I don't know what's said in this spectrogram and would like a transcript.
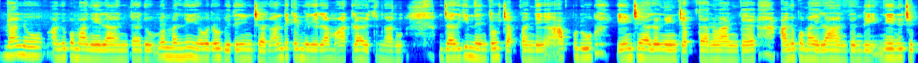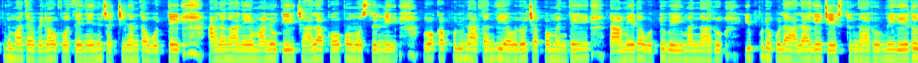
మను అనుపమ అని ఇలా అంటారు మిమ్మల్ని ఎవరో బెదిరించారు. అందుకే మీరు ఇలా మాట్లాడుతున్నారు. జరిగిందేంటో చెప్పండి. అప్పుడు ఏం చేయాలో నేను చెప్తాను అంటే అనుపమ ఇలా అంటుంది. నేను చెప్పిన మాట వినకపోతే నేను చచ్చినంత ఒట్టే అనగానే మనుకి చాలా కోపం వస్తుంది. ఒకప్పుడు నా తండ్రి ఎవరో చెప్పమంటే నా మీద ఒట్టు వేయమన్నారు. ఇప్పుడు కూడా అలాగే చేస్తున్నారు. మీరేదో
